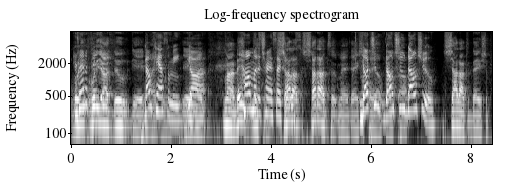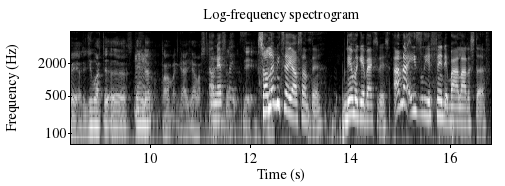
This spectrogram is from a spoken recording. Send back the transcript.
Is what, that do- what do y'all do? Yeah, Don't cancel be. me, it y'all. Nah, they, Home of the transsexuals. Shout out, shout out to man Dave. Don't Chappelle you? Don't you? thought. Don't you? Shout out to Dave Chappelle. Did you watch the uh, stand up? Oh my god, you gotta watch the On. Netflix? Yeah. So let me tell y'all something. Then we'll get back to this. I'm not easily offended by a lot of stuff.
